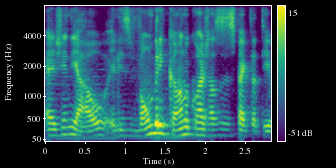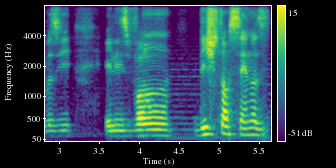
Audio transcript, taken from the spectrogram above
é genial. Eles vão brincando com as nossas expectativas e eles vão distorcendo as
